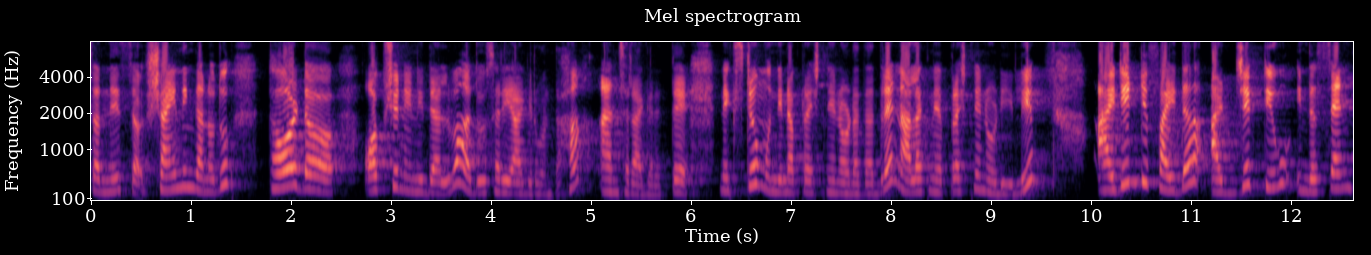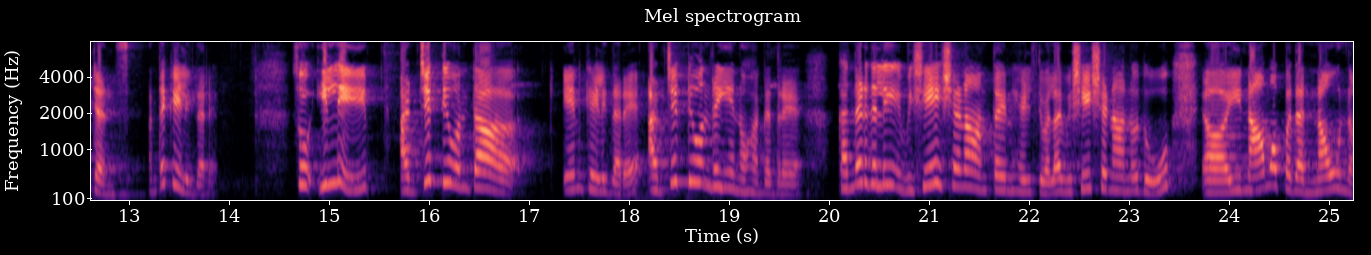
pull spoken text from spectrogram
ಸನ್ ಇಸ್ ಶೈನಿಂಗ್ ಅನ್ನೋದು ಥರ್ಡ್ ಆಪ್ಷನ್ ಏನಿದೆ ಅಲ್ವಾ? ಅದು ಸರಿಯಾಗಿರುವಂತಹ ಆನ್ಸರ್ ಆಗಿರುತ್ತೆ. ನೆಕ್ಸ್ಟು ಮುಂದಿನ ಪ್ರಶ್ನೆ ನೋಡೋದಾದರೆ, ನಾಲ್ಕನೇ ಪ್ರಶ್ನೆ ನೋಡಿ ಇಲ್ಲಿ. Identify the adjective in the sentence ಅಂತ ಕೇಳಿದ್ದಾರೆ. ಸೊ ಇಲ್ಲಿ ಅಡ್ಜೆಕ್ಟಿವ್ ಅಂತ ಏನು ಕೇಳಿದ್ದಾರೆ? ಅಬ್ಜೆಕ್ಟಿವ್ ಅಂದರೆ ಏನು ಹಾಗಾದರೆ? ಕನ್ನಡದಲ್ಲಿ ವಿಶೇಷಣ ಅಂತ ಏನು ಹೇಳ್ತೀವಲ್ಲ, ವಿಶೇಷಣ ಅನ್ನೋದು ಈ ನಾಮಪದ ನೌನ್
